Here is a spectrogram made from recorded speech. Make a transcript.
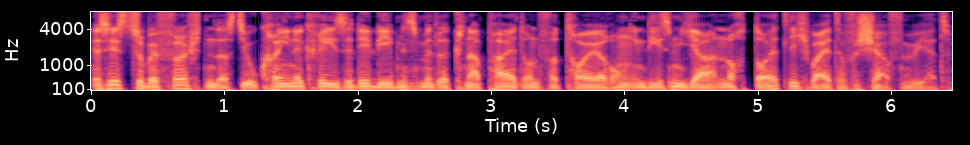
Es ist zu befürchten, dass die Ukraine-Krise die Lebensmittelknappheit und Verteuerung in diesem Jahr noch deutlich weiter verschärfen wird.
